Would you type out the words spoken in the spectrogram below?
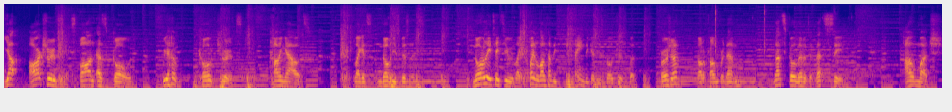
Yup, our troops spawn as gold. We have gold troops coming out like it's nobody's business. Normally it takes you like quite a long time to train to get these gold troops, but Persia, not a problem for them. Let's go limited. Let's see how much.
